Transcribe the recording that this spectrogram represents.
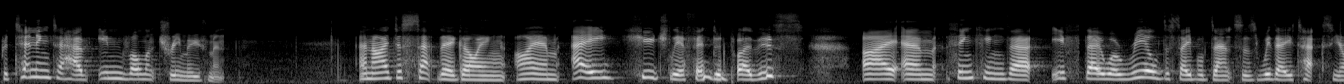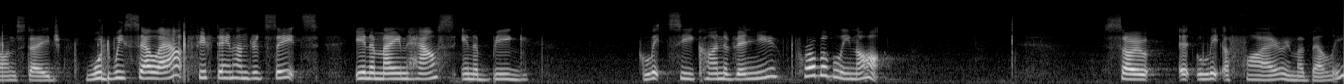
pretending to have involuntary movement. And I just sat there going, I am A, hugely offended by this. I am thinking that if they were real disabled dancers with ataxia on stage, would we sell out 1,500 seats in a main house in a big, glitzy kind of venue? Probably not. So it lit a fire in my belly,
